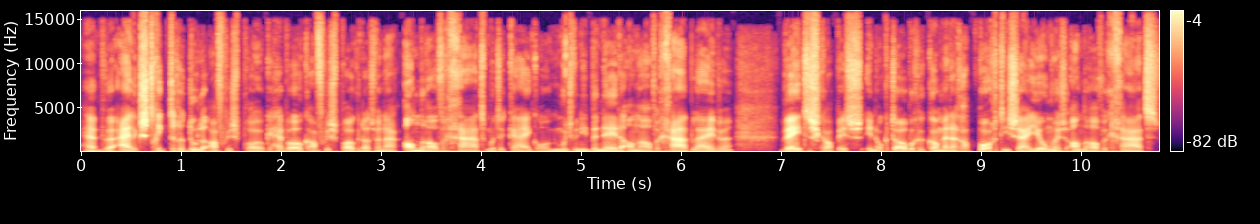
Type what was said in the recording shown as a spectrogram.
hebben we eigenlijk striktere doelen afgesproken. Hebben we ook afgesproken dat we naar anderhalve graad moeten kijken, moeten we niet beneden anderhalve graad blijven. Wetenschap is in oktober gekomen met een rapport die zei: jongens, anderhalve graad.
